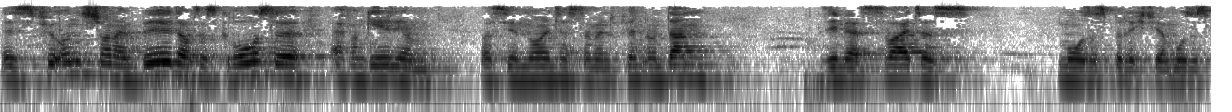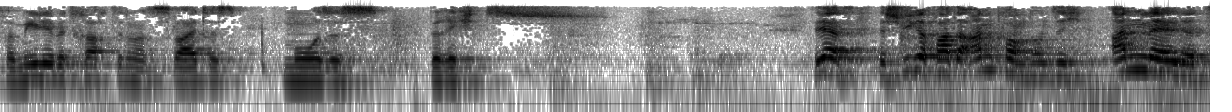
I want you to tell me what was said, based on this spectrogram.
ist für uns schon ein Bild auf das große Evangelium, was wir im Neuen Testament finden. Und dann sehen wir als zweites Moses Bericht. Wir haben Moses Familie betrachtet und als zweites Moses Bericht. Als der Schwiegervater ankommt und sich anmeldet,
